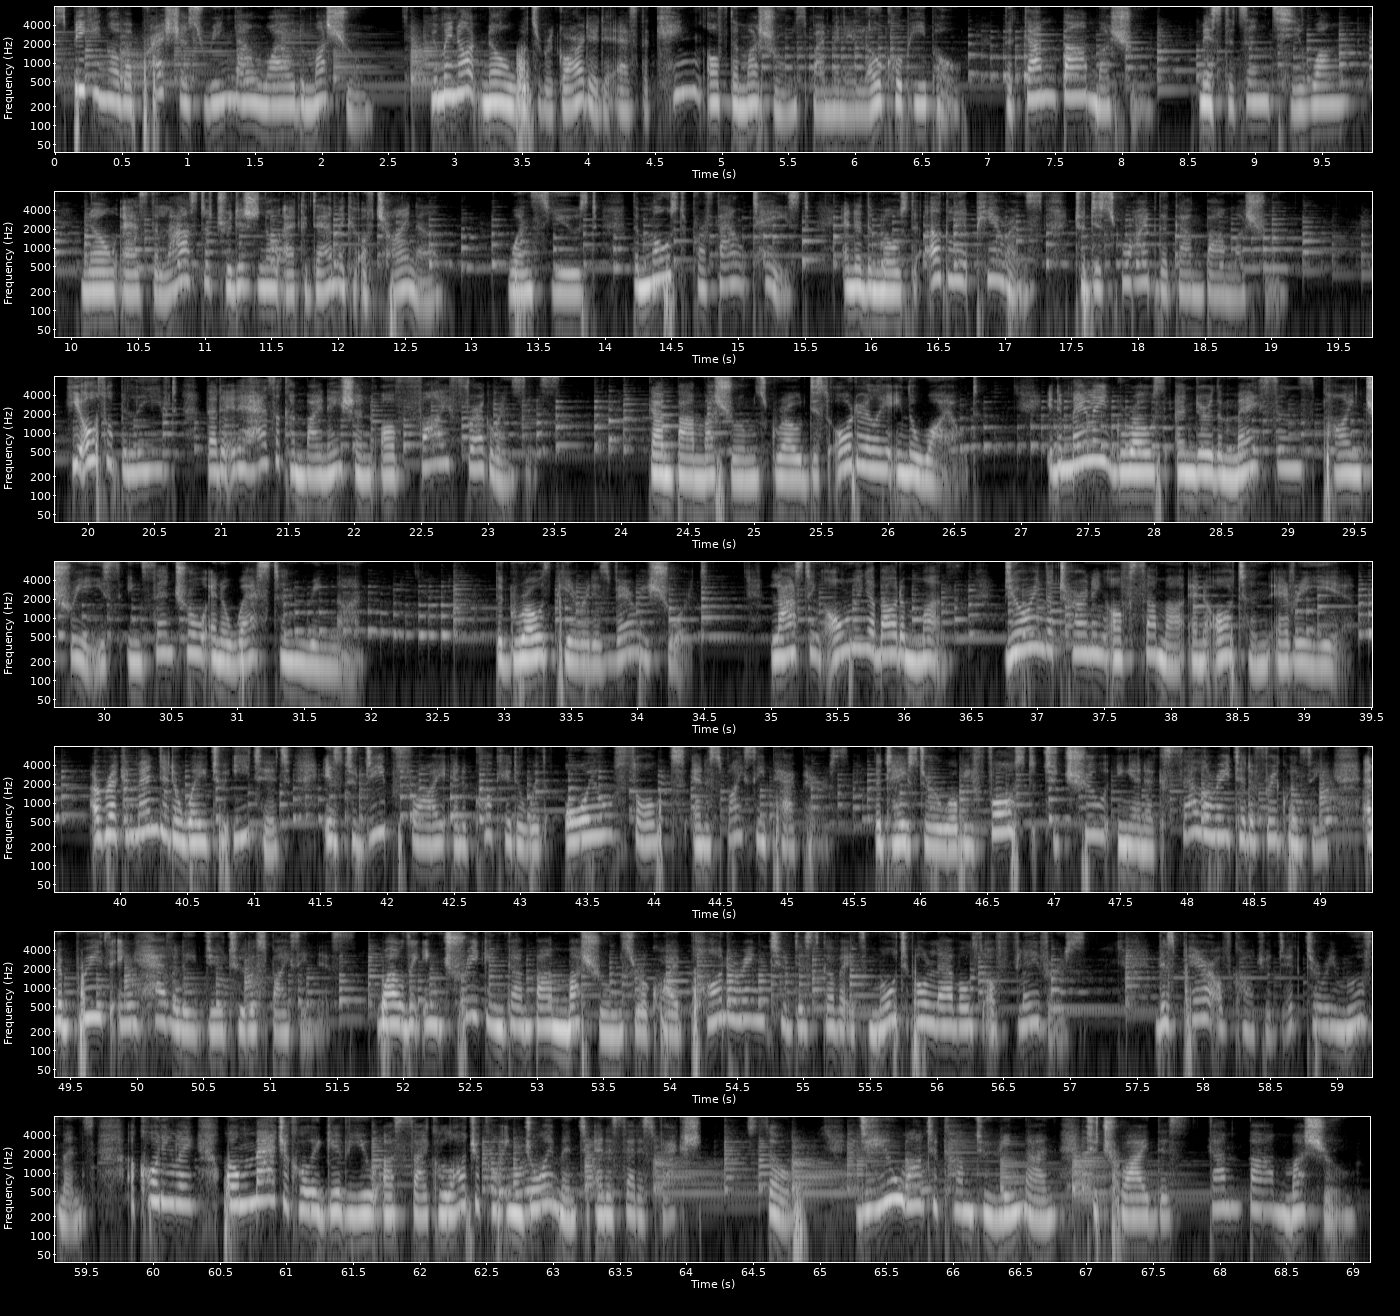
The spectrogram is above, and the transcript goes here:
Speaking of a precious Yunnan wild mushroom, you may not know what's regarded as the king of the mushrooms by many local people, the ganba mushroom. Mr. Zengqi Wang, known as the last traditional academic of China, once used the most profound taste and the most ugly appearance to describe the ganba mushroom. He also believed that it has a combination of five fragrances. Ganba mushrooms grow disorderly in the wild. It mainly grows under the Masson's pine trees in central and western Yunnan. The growth period is very short, lasting only about a month during the turning of summer and autumn every year. A recommended way to eat it is to deep fry and cook it with oil, salt, and spicy peppers. The taster will be forced to chew in an accelerated frequency and breathe in heavily due to the spiciness. While the intriguing ganba mushrooms require pondering to discover its multiple levels of flavors, this pair of contradictory movements accordingly will magically give you a psychological enjoyment and satisfaction. So, do you want to come to Yunnan to try this ganba mushroom?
